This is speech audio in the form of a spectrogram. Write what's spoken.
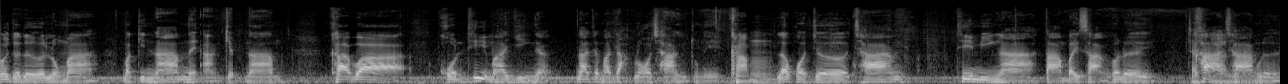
ก็จะเดินลงมา มากินน้ำในอ่างเก็บน้ำคาดว่าคนที่มายิงเนี่ยน่าจะมาดักรอช้างอยู่ตรงนี้ครับ แล้วพอเจอช้างที่มีงาตามใบสั่งก็เลยจัดฆ่าการเลยช้างเลย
